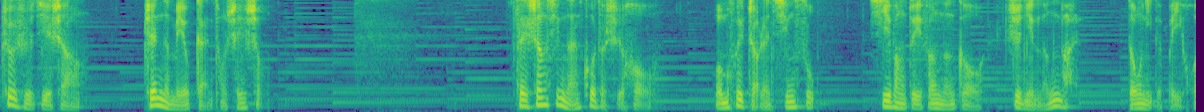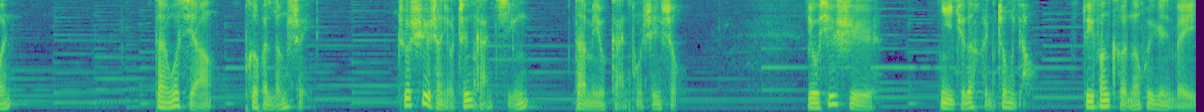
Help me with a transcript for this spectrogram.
这世界上，真的没有感同身受。在伤心难过的时候，我们会找人倾诉，希望对方能够知你冷暖，懂你的悲欢。但我想泼盆冷水，这世上有真感情。但没有感同身受。有些事，你觉得很重要，对方可能会认为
